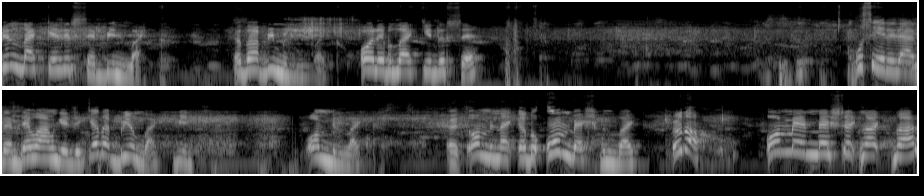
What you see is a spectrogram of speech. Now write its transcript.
bin like gelirse bin like ya da bir milyon like. Öyle bir like gelirse bu serilerden devam gelecek ya da bin like, bin. 10 bin like. Evet 10 bin like ya da 15 bin like ya da 10 bin 5 like'lar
